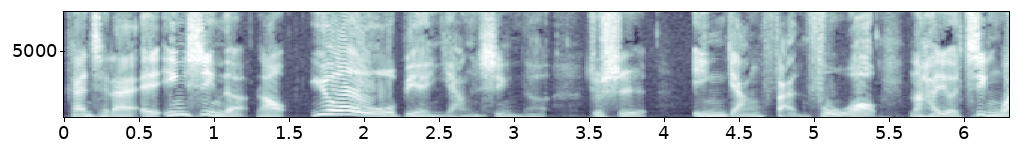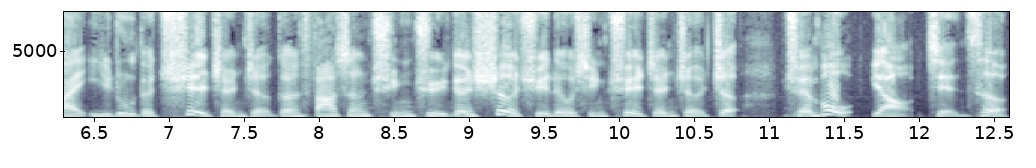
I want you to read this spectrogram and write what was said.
看起来哎阴性的，然后又变阳性的，就是。阴阳反复哦，那还有境外移入的确诊者跟发生群聚跟社区流行确诊者，这全部要检测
